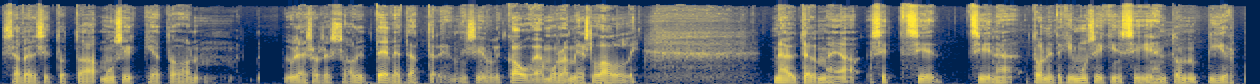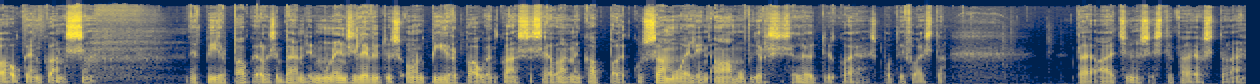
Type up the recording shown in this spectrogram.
sävelsi tota musiikkia tuohon Yleisradiossa oli TV-teatteri, niin siinä oli kauhea muramies Lalli näytelmä ja sitten siinä Toni teki musiikin siihen ton Piirpauken kanssa. Et Piirpauke oli se bändin. Mun ensilevytys on Piirpauken kanssa sellainen kappale kuin Samuelin aamuvirsi. Se löytyy kai Spotifysta tai iTunesista tai jostain.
